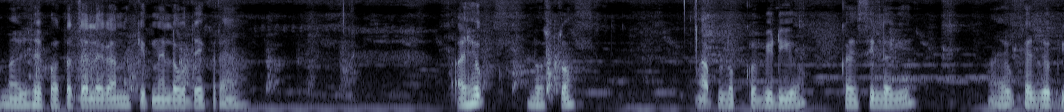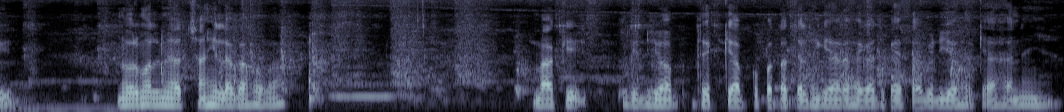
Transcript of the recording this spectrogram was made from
मुझे पता चलेगा ना कितने लोग देख रहे हैं। आई होप दोस्तों, आप लोग को वीडियो कैसी लगी? आई होप है जो कि नॉर्मल में अच्छा ही लगा होगा। बाकी वीडियो आप देख के आपको पता चल ही गया रहेगा जो कैसा वीडियो है, क्या है, नहीं है।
